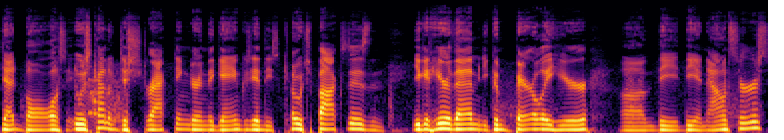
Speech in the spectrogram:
dead balls. It was kind of distracting during the game because you had these coach boxes, and you could hear them, and you could barely hear um, the the announcers.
